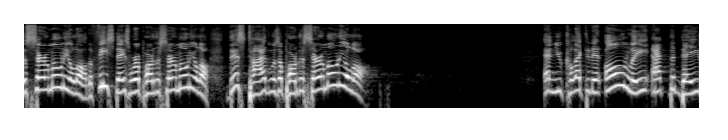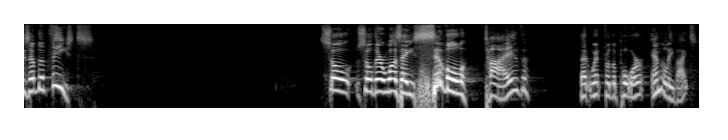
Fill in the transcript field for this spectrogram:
The ceremonial law. The feast days were a part of the ceremonial law. This tithe was a part of the ceremonial law. And you collected it only at the days of the feasts. So, so there was a civil tithe that went for the poor and the Levites.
